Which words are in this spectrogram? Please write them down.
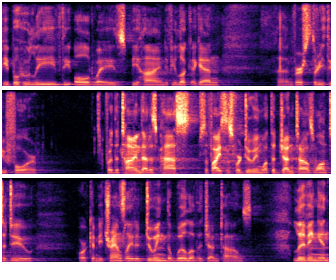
People who leave the old ways behind. If you look again uh, in verse 3 through 4, for the time that is past suffices for doing what the Gentiles want to do, or can be translated, doing the will of the Gentiles living in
